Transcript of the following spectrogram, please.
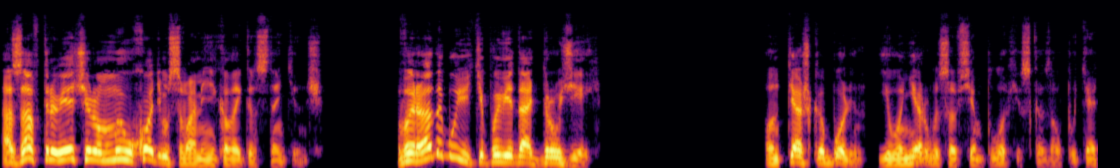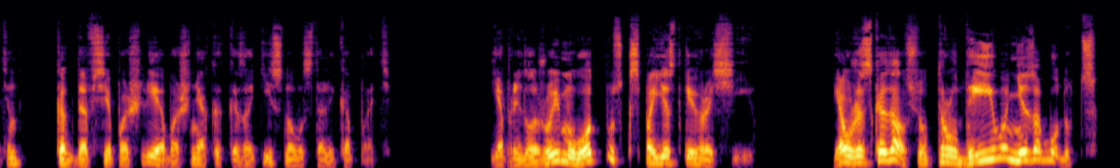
«А завтра вечером мы уходим с вами, Николай Константинович. Вы рады будете повидать друзей?» «Он тяжко болен, его нервы совсем плохи», — сказал Путятин, когда все пошли, а Башняк и казаки снова стали копать. «Я предложу ему отпуск с поездкой в Россию. Я уже сказал, что труды его не забудутся».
